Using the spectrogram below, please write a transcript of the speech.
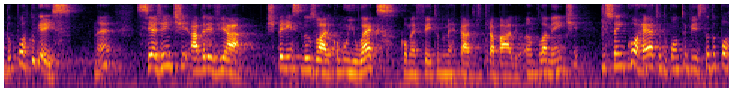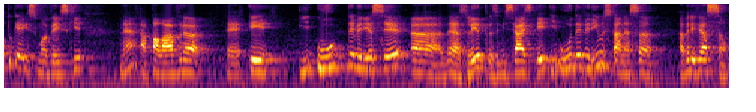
do português. Né? Se a gente abreviar experiência do usuário como UX, como é feito no mercado de trabalho amplamente, isso é incorreto do ponto de vista do português, uma vez que né, a palavra é, E e U deveria ser, uh, as letras iniciais E e U deveriam estar nessa abreviação.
